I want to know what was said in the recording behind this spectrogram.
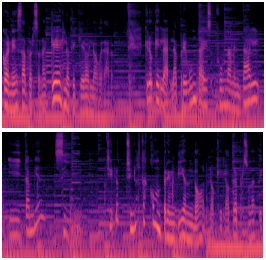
con esa persona, qué es lo que quiero lograr. Creo que la, pregunta es fundamental y también si, si no estás comprendiendo lo que la otra persona te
